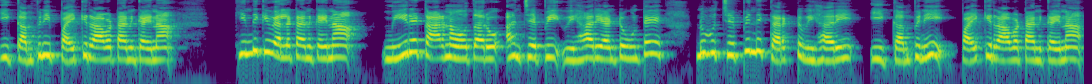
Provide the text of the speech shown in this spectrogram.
ఈ కంపెనీ పైకి రావటానికైనా కిందికి వెళ్ళటానికైనా మీరే కారణం అవుతారు అని చెప్పి విహారి అంటూ ఉంటే నువ్వు చెప్పింది కరెక్ట్ విహారి. ఈ కంపెనీ పైకి రావటానికైనా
